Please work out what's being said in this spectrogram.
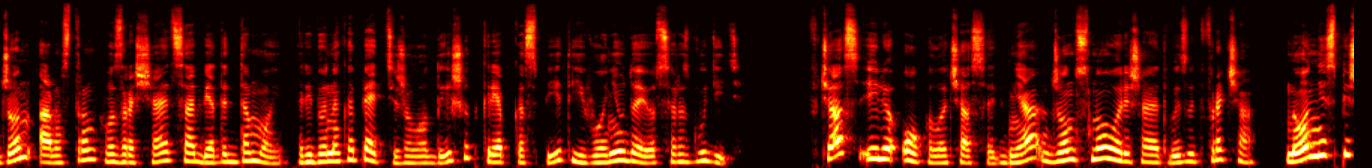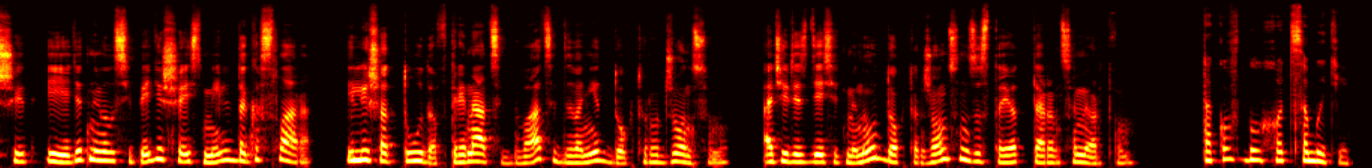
Джон Армстронг возвращается обедать домой. Ребенок опять тяжело дышит, крепко спит, его не удается разбудить. В час или около часа дня Джон снова решает вызвать врача. Но он не спешит и едет на велосипеде 6 миль до Гаслара. И лишь оттуда в 13.20 звонит доктору Джонсону. А через 10 минут доктор Джонсон застает Терренса мертвым. Таков был ход событий.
